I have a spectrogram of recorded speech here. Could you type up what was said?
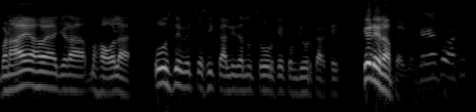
ਬਣਾਇਆ ਹੋਇਆ ਜਿਹੜਾ ਮਾਹੌਲ ਹੈ ਉਸ ਦੇ ਵਿੱਚ ਅਸੀਂ ਅਕਾਲੀ ਦਲ ਨੂੰ ਤੋੜ ਕੇ ਕਮਜ਼ੋਰ ਕਰਕੇ ਕਿਹੜੇ ਰਾਹ ਪੈ ਗਏ? ਗਰੇਵਾਲ ਸਾਹਿਬ ਆਖਰੀ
